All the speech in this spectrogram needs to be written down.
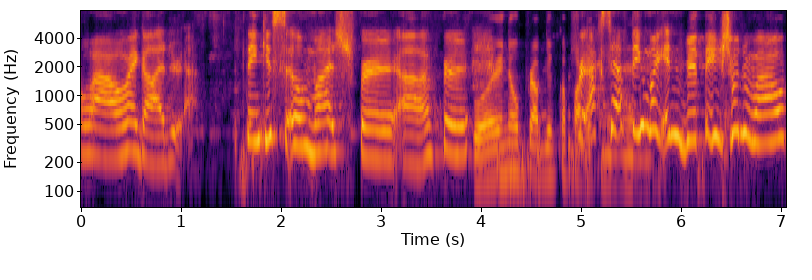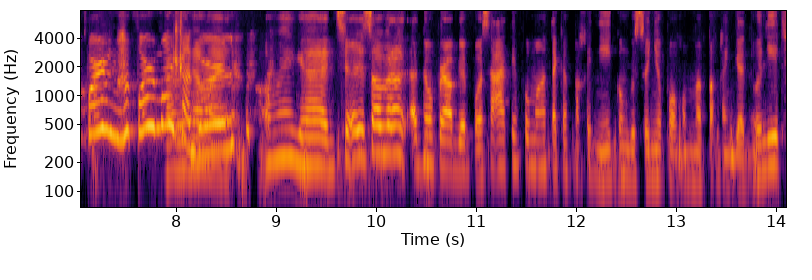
Wow, oh my God. Thank you so much for uh for For no problem ka for partner. accepting my invitation. Wow, formal, formal ka, Ano girl. Oh my God. So, sobrang uh, no problem po. Sa ating po mga tagapakinig, kung gusto niyo po akong mapakinggan ulit,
